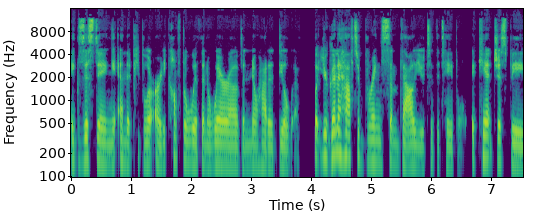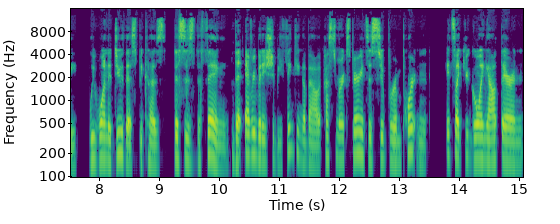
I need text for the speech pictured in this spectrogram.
existing and that people are already comfortable with and aware of and know how to deal with. But you're going to have to bring some value to the table. It can't just be, we want to do this because this is the thing that everybody should be thinking about. Customer experience is super important. It's like you're going out there and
